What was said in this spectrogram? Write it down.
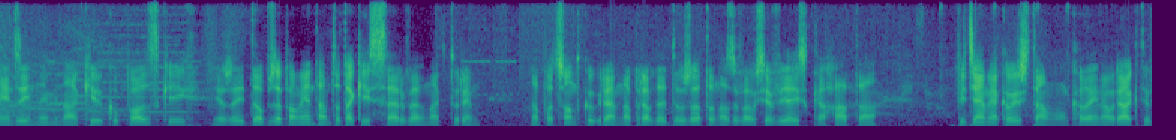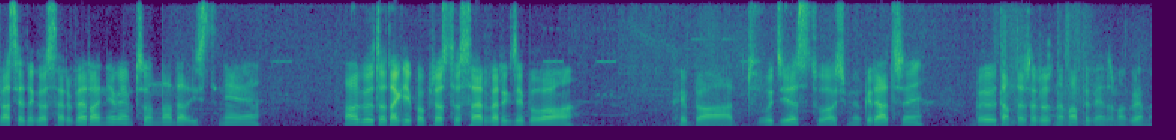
między innymi na kilku polskich. Jeżeli dobrze pamiętam, to taki serwer, na którym na początku grałem naprawdę dużo, to nazywał się Wiejska Chata. Widziałem jakąś tam kolejną reaktywację tego serwera, nie wiem czy on nadal istnieje, Ale był to taki po prostu serwer, gdzie było chyba 28 graczy. Były tam też różne mapy, więc mogłem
